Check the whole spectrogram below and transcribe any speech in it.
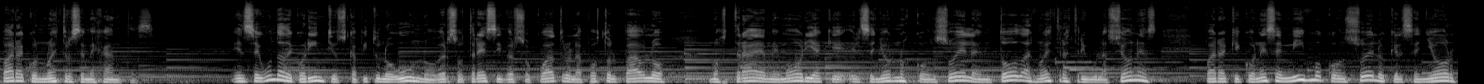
para con nuestros semejantes. En 2 de Corintios capítulo 1, verso 3 y verso 4, el apóstol Pablo nos trae a memoria que el Señor nos consuela en todas nuestras tribulaciones para que con ese mismo consuelo que el Señor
